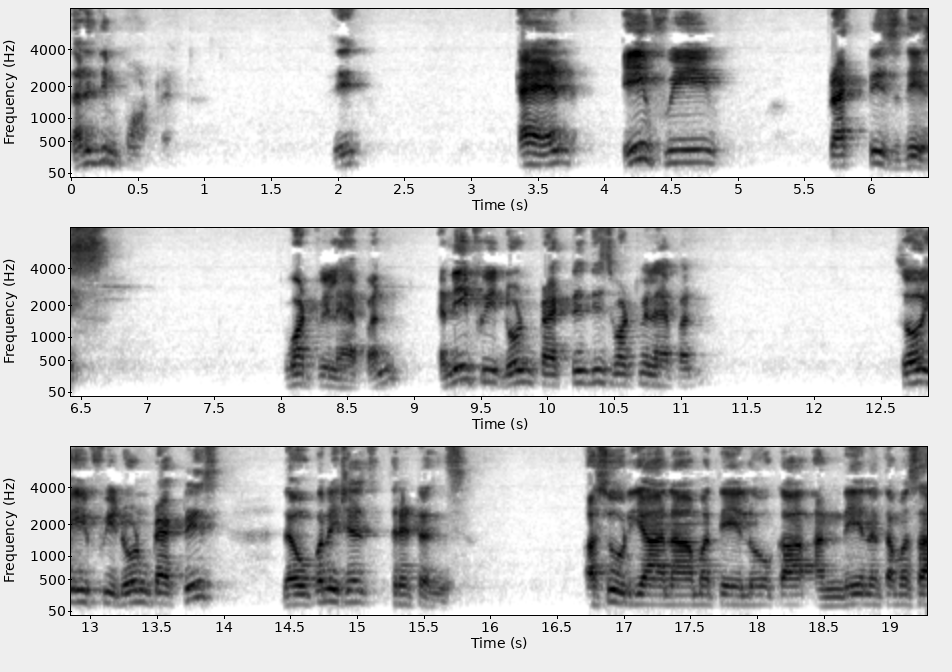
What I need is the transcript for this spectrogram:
That is important. See? And if we practice this, what will happen? And if we don't practice this, what will happen? So, if we don't practice, the Upanishad threatens. Asurya andena tamasa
